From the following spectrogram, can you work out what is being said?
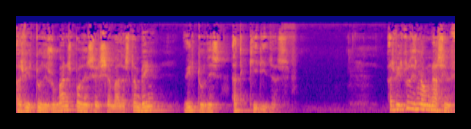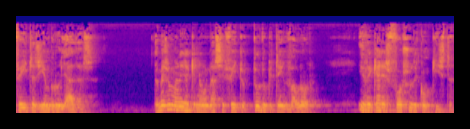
as virtudes humanas podem ser chamadas também virtudes adquiridas. As virtudes não nascem feitas e embrulhadas. Da mesma maneira que não nasce feito tudo que tem valor e requer esforço de conquista.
